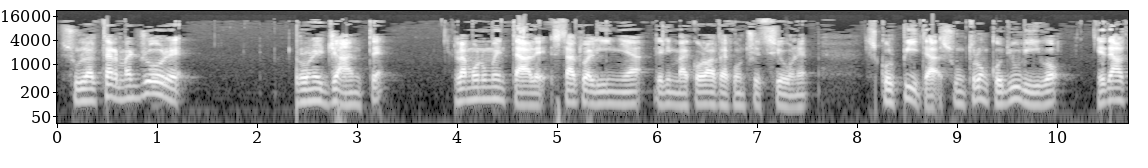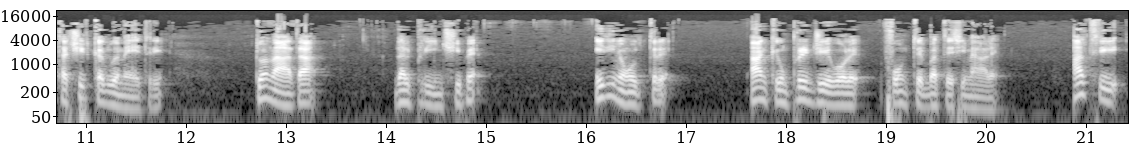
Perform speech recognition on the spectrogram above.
sull'altar maggiore troneggiante la monumentale statua lignea dell'Immacolata Concezione, scolpita su un tronco di ulivo ed alta circa due metri, donata dal principe ed inoltre anche un pregevole fonte battesimale. Altri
